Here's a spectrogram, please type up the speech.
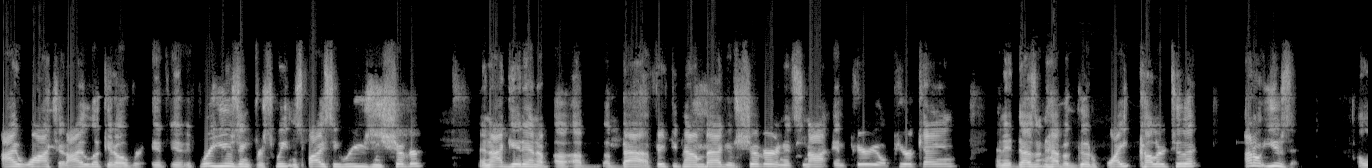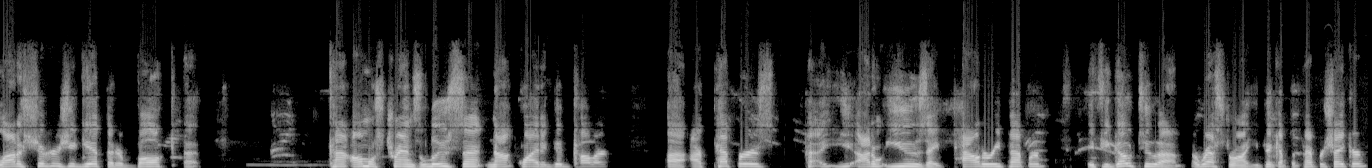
I watch it. I look it over. If, if, if we're using for sweet and spicy, we're using sugar, and I get in a, a, a, a, a 50 pound bag of sugar and it's not imperial pure cane and it doesn't have a good white color to it, I don't use it. A lot of sugars you get that are bulk, uh, kind of almost translucent, not quite a good color. Uh, our peppers, I don't use a powdery pepper. If you go to a, a restaurant, you pick up the pepper shaker.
